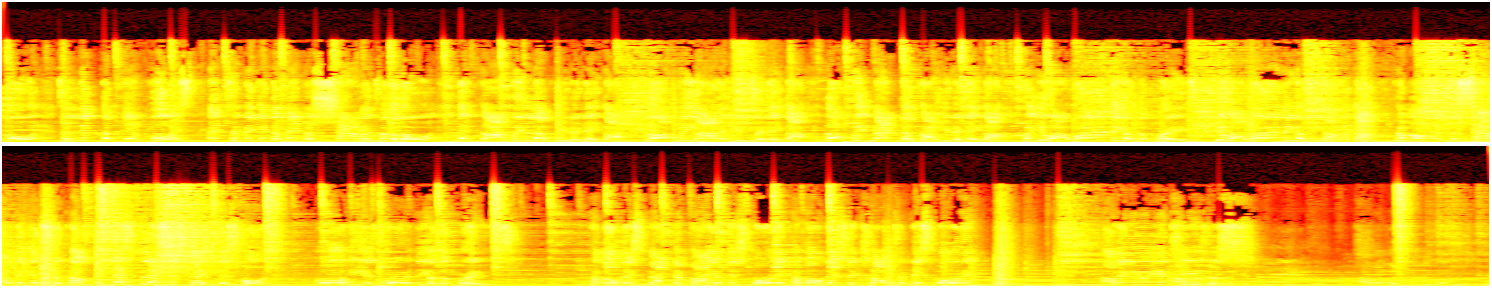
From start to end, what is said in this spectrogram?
voice and to begin to make a shout unto the Lord that God, we love you today, God. Lord, we honor you today, God. Lord, we magnify you today, God. For you are worthy of the praise. You are worthy of the honor, God. Come on, as the sound begins to come, let's bless his name this morning. Oh, he is worthy of the praise. Come on, let's magnify him this morning. Come on, let's exalt him this morning. Hallelujah, Jesus. Come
